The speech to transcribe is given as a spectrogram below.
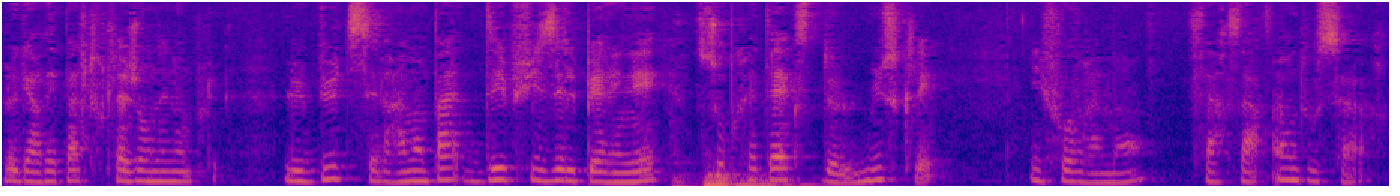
Ne le gardez pas toute la journée non plus. Le but, c'est vraiment pas d'épuiser le périnée sous prétexte de le muscler. Il faut vraiment faire ça en douceur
